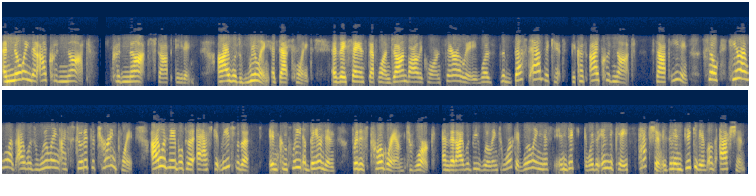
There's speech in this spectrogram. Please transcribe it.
And knowing that I could not, could not stop eating, I was willing at that point. As they say in step one, John Barleycorn, Sara Lee was the best advocate because I could not stop eating. So here I was. I was willing. I stood at the turning point. I was able to ask, at least for the in complete abandon, for this program to work, and that I would be willing to work it. Willingness indic- was it indicates action. Is an indicative of action,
